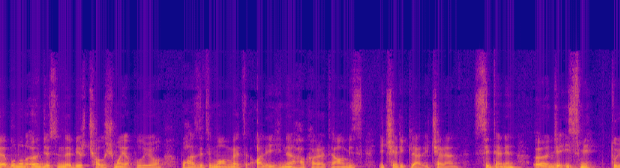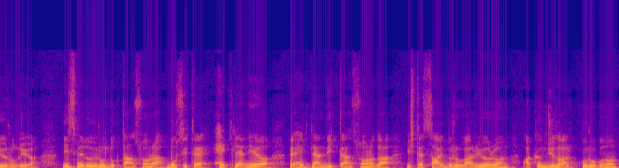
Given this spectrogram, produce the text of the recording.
ve bunun öncesinde bir çalışma yapılıyor. Bu Hz. Muhammed aleyhine hakaret amiz içerikler içeren sitenin önce ismi duyuruluyor. İsmi duyurulduktan sonra bu site hackleniyor ve hacklendikten sonra da işte Cyber Warrior'un Akıncılar grubunun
